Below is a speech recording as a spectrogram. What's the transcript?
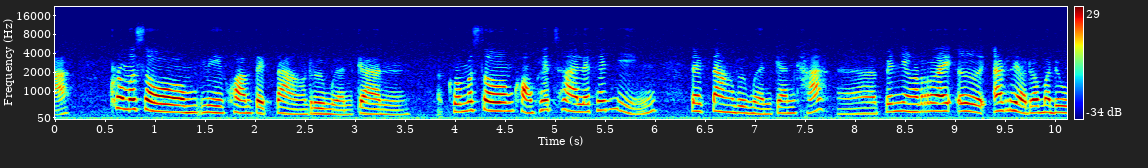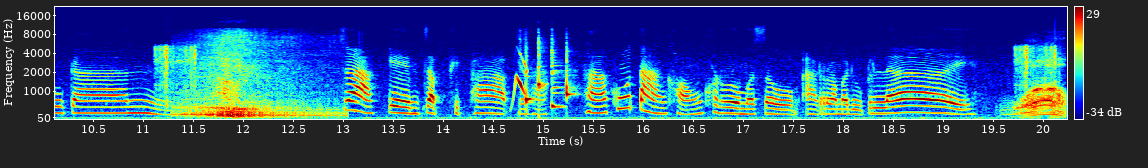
ะ โครโมโซมมีความแตกต่างหรือเหมือนกัน โครโมโซมของเพศชายและเพศหญิง แตกต่างหรือเหมือนกันคะอ่าเป็นอย่างไรเอ่ยอะเดี๋ยวเรามาดูกัน จากเกมจับผิดภาพนะคะ หาคู่ต่างของโครโมโซมอะเรามาดูกันเลย Wow.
